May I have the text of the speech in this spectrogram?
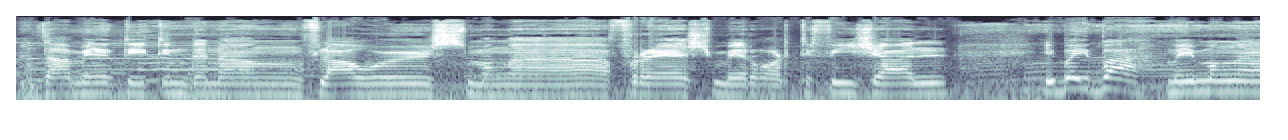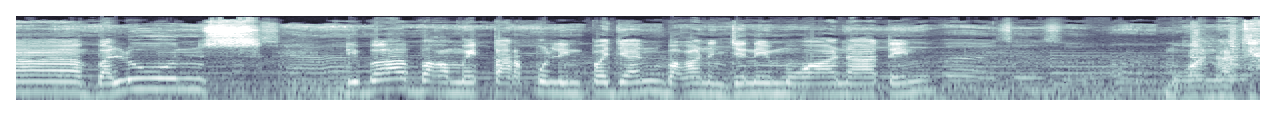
Ang dami nagtitinda ng flowers, mga fresh, merong artificial. Iba-iba. May mga balloons. 'Di ba? Baka may tarpaulin pa diyan, baka nandiyan na yung mukha natin. Mukha natin.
